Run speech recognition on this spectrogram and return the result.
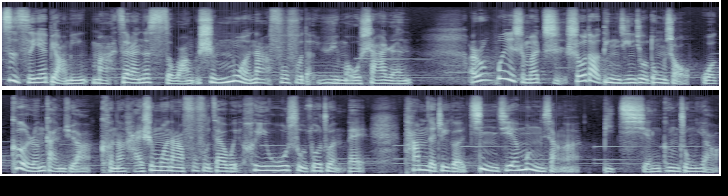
自此也表明马自兰的死亡是莫纳夫妇的预谋杀人。而为什么只收到定金就动手？我个人感觉啊，可能还是莫纳夫妇在为黑巫术做准备，他们的这个进阶梦想啊，比钱更重要。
